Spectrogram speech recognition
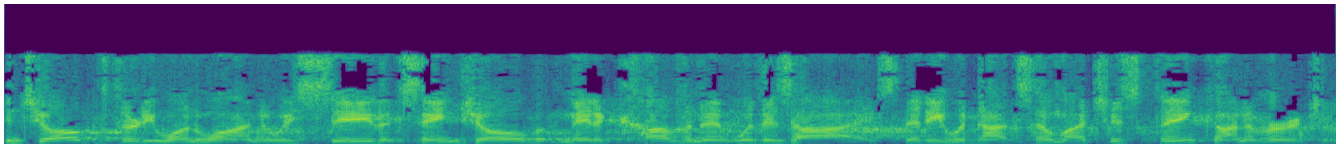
In Job 31.1, we see that St. Job made a covenant with his eyes that he would not so much as think on a virgin.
